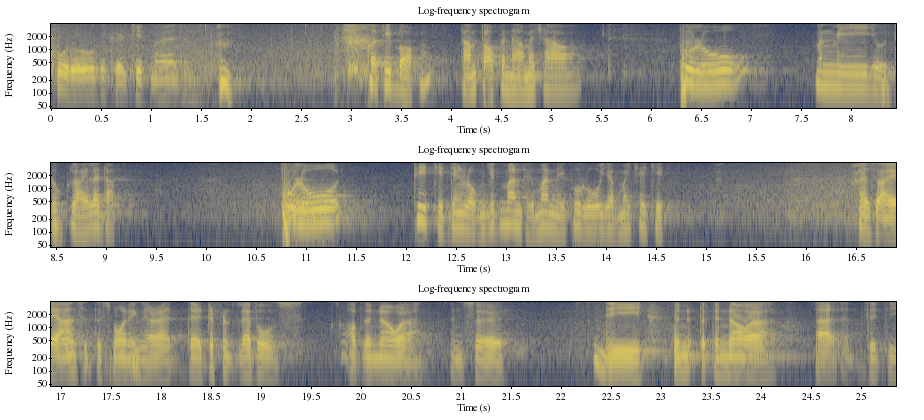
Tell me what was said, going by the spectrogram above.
ผู้รู้ก็คือจิตไหมอาจารย์ก็ที่บอกถามตอบปัญหาเมื่อเช้า ผู้รู้มันมีอยู่ทุกหลายระดับ ผู้รู้ที่จิตยังหลงยึดมั่นถือมั่นในผู้รู้ยังไม่ใช่จิต As I answered this morning, there are, there are different levels of the knower, and so the, the but the knower, uh, the, the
